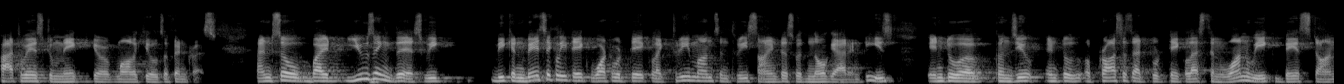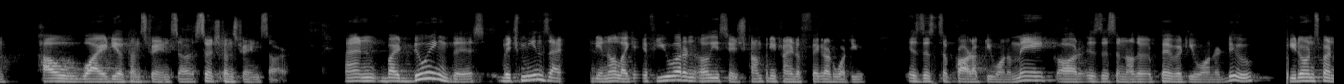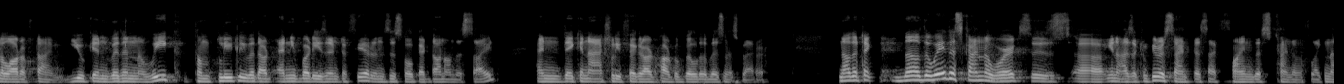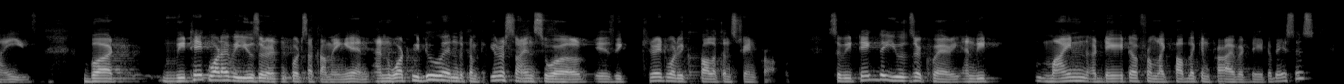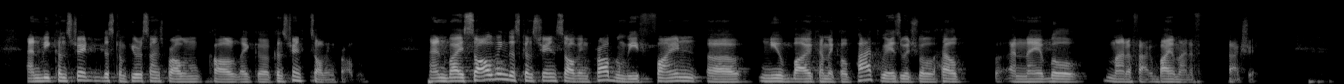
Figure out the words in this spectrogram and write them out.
pathways to make your molecules of interest. And so by using this, we we can basically take what would take like three months and three scientists with no guarantees into a consume into a process that would take less than one week based on how wide your constraints are, search constraints are. And by doing this, which means that, you know, like if you are an early stage company trying to figure out what you, is this a product you want to make, or is this another pivot you want to do? You don't spend a lot of time. You can, within a week, completely without anybody's interference, this will get done on the side, and they can actually figure out how to build a business better. Now the, tech, now the way this kind of works is, uh, you know, as a computer scientist, I find this kind of like naive, but we take whatever user inputs are coming in. And what we do in the computer science world is we create what we call a constraint problem. So we take the user query and we mine a data from like public and private databases. And we constrain this computer science problem called like a constraint solving problem. And by solving this constraint solving problem, we find uh, new biochemical pathways which will help enable biomanufacturing.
